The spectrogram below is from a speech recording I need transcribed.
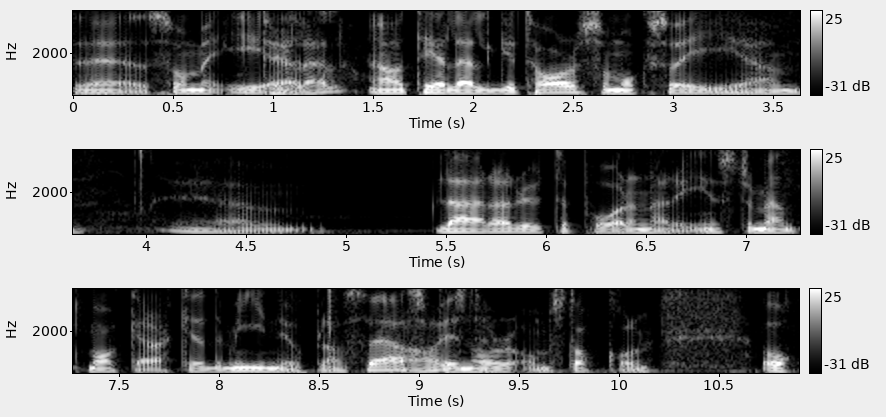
eh, som är TLL. Ja, TLL Guitar som också är eh, lärare ute på den här instrumentmakarakademin i Upplands Ja, Väsby det. norr om Stockholm. Och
